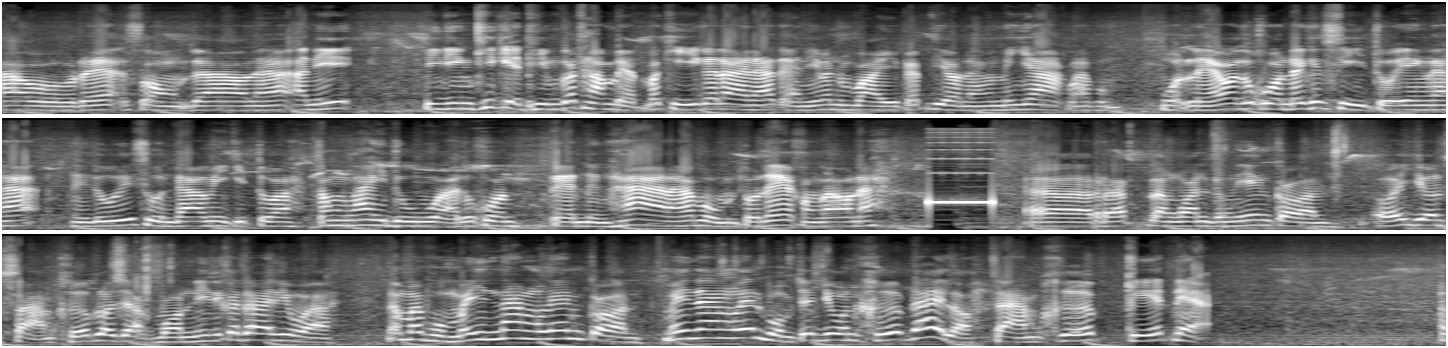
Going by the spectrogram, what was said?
าวและ 2 ดาวนะฮะอันนี้จริงๆขี้เกียจพิมพ์ก็ทำแบบเมื่อกี้ก็ได้นะ แต่อันนี้มันไวแป๊บเดียวนะมันไม่ยากนะผมหมดแล้วทุกคนได้แค่ 4 ตัวเองนะฮะไหนดูที่ศูนย์ดาวมีกี่ตัวต้องไล่ดูอะทุกคน815นะครับผมตัวแรกของเรานะ รับรางวัลตรงนี้กันก่อนโอ้ยโยน3เคิร์ฟเราจากบอลนี้ก็ได้นี่ว่าทำไมผมไม่นั่งเล่นก่อน ไม่นั่งเล่นผมจะโยนเคิร์ฟได้เหรอสามเคิร์ฟเกตเนี่ยเอ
